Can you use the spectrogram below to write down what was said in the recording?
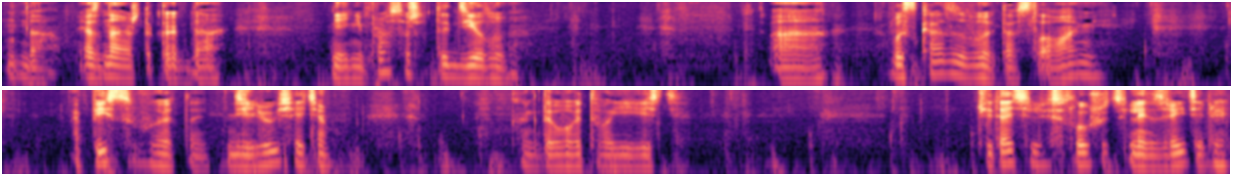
Да, я знаю, что когда я не просто что-то делаю, а высказываю это словами, описываю это, делюсь этим, когда у этого есть читатели, слушатели, зрители,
